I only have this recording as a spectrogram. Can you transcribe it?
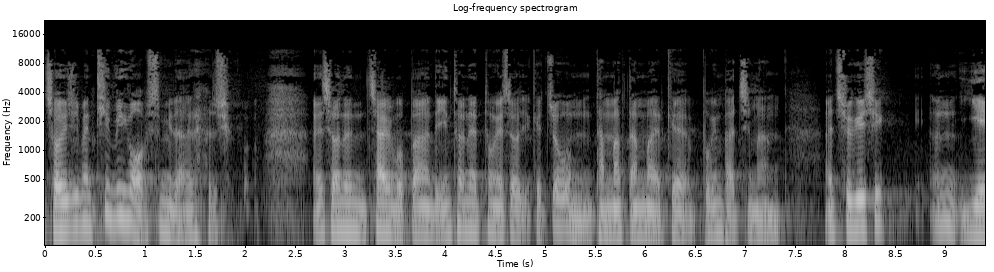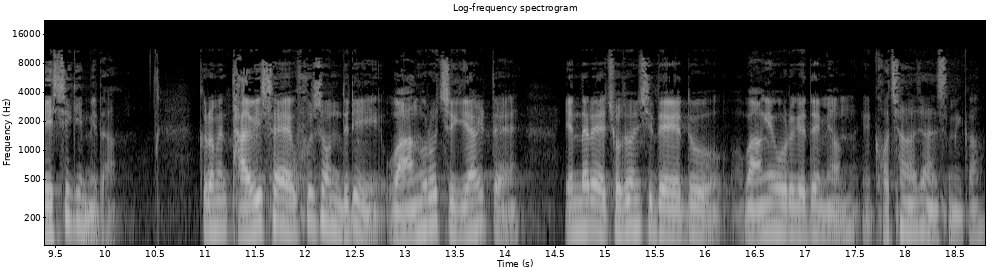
저희 집엔 TV가 없습니다. 그래가지고 저는 잘 못 봤는데 인터넷 통해서 이렇게 조금 단막단막 이렇게 보긴 봤지만 즉위식은 예식입니다. 그러면 다윗의 후손들이 왕으로 즉위할 때 옛날에 조선 시대에도 왕에 오르게 되면 거창하지 않습니까?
